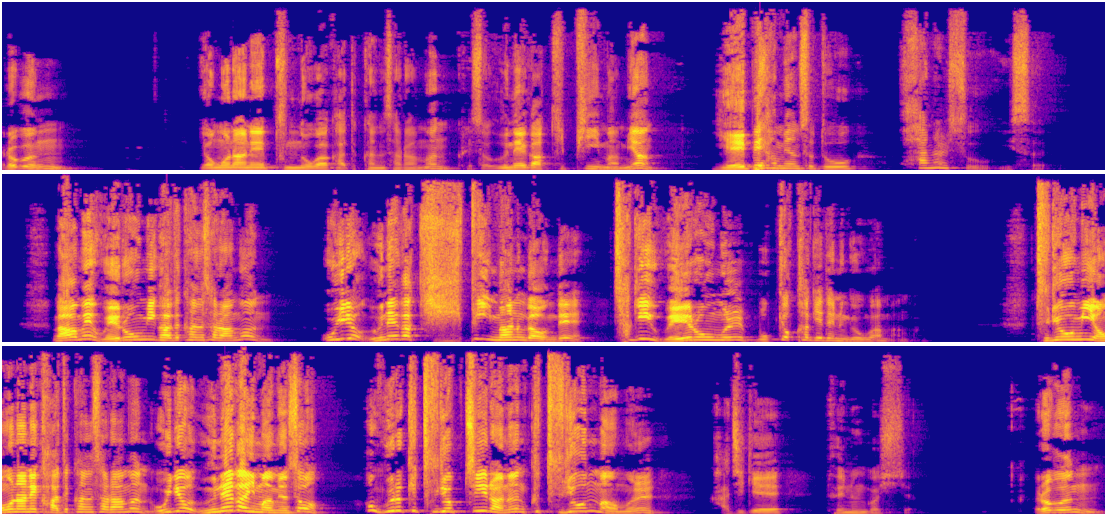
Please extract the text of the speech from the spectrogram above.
여러분, 영혼 안에 분노가 가득한 사람은 그래서 은혜가 깊이 임하면 예배하면서도 화날 수 있어요. 마음에 외로움이 가득한 사람은 오히려 은혜가 깊이 임하는 가운데 자기 외로움을 목격하게 되는 경우가 많고 두려움이 영혼 안에 가득한 사람은 오히려 은혜가 임하면서 어, 왜 이렇게 두렵지라는 그 두려운 마음을 가지게 되는 것이죠. 여러분,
